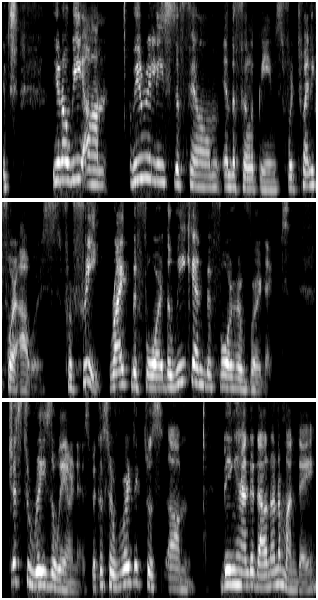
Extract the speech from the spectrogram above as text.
It's you know we um we released the film in the Philippines for 24 hours for free right before the weekend before her verdict, just to raise awareness because her verdict was um being handed out on a Monday.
